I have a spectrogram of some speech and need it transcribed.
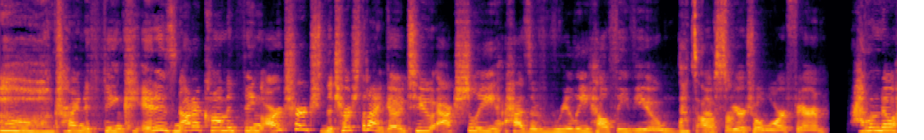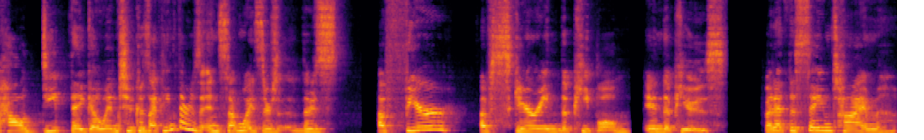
Oh, I'm trying to think. It is not a common thing. Our church, the church that I go to, actually has a really healthy view That's awesome. of spiritual warfare. I don't know how deep they go into because I think there's in some ways there's there's a fear of scaring the people in the pews. But at the same time,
